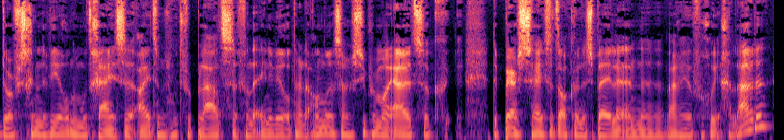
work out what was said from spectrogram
door verschillende werelden moet reizen. Items moet verplaatsen van de ene wereld naar de andere. Zag er super mooi uit. Ook, de pers heeft het al kunnen spelen. En er waren heel veel goede geluiden.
